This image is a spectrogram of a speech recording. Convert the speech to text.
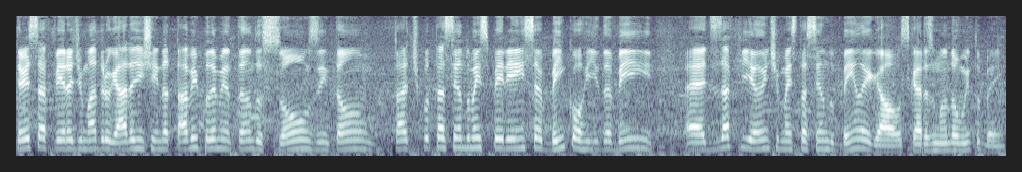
terça-feira de madrugada, a gente ainda tava implementando os sons, então tá, tipo, tá sendo uma experiência bem corrida, bem é, desafiante, mas tá sendo bem legal, os caras mandam muito bem.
